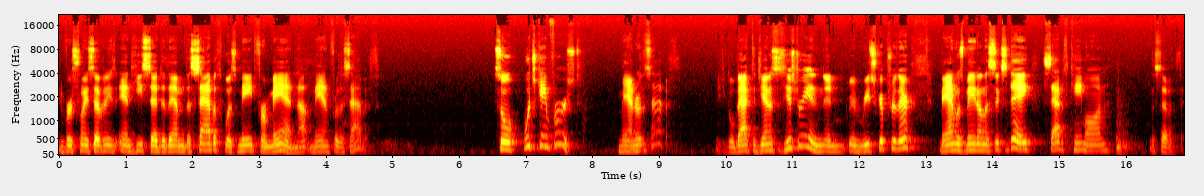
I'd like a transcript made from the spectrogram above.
In verse 27, and he said to them, The Sabbath was made for man, not man for the Sabbath. So, which came first, man or the Sabbath? If you go back to Genesis history and, and, and read scripture there, man was made on the sixth day, Sabbath came on the seventh day.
